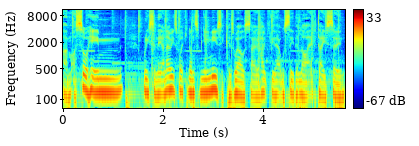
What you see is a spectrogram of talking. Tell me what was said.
Um, I saw him recently. I know he's working on some new music as well, so hopefully that will see the light of day soon.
